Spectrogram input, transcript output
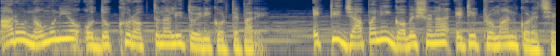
আরও নমনীয় ও দক্ষ রক্তনালী তৈরি করতে পারে। একটি জাপানি গবেষণা এটি প্রমাণ করেছে।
